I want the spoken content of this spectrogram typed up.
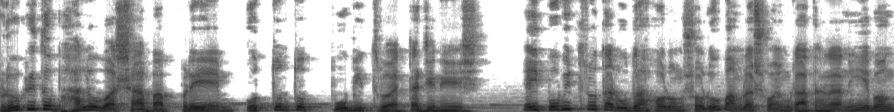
প্রকৃত ভালোবাসা বা প্রেম অত্যন্ত পবিত্র একটা জিনিস। এই পবিত্রতার উদাহরণ স্বরূপ আমরা স্বয়ং রাধারানী এবং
